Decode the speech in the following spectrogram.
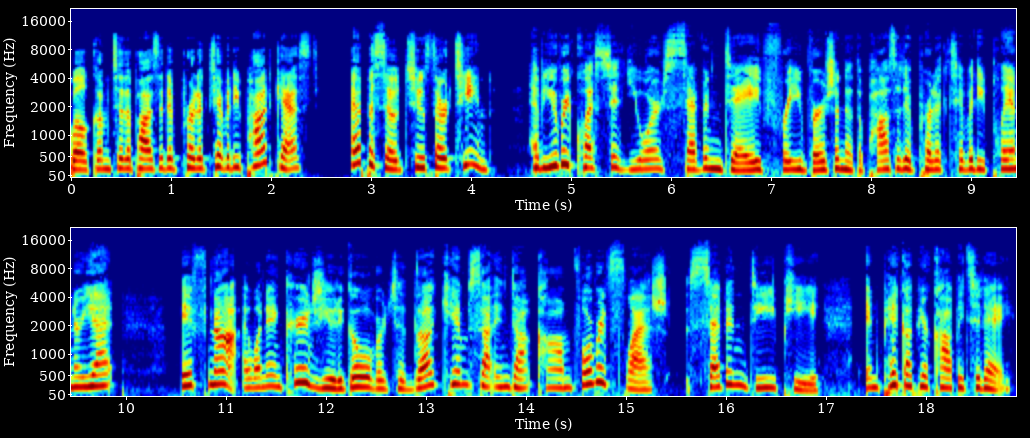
Welcome to the Positive Productivity Podcast, episode 213. Have you requested your seven day free version of the Positive Productivity Planner yet? If not, I want to encourage you to go over to thekimsutton.com forward slash 7DP and pick up your copy today.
